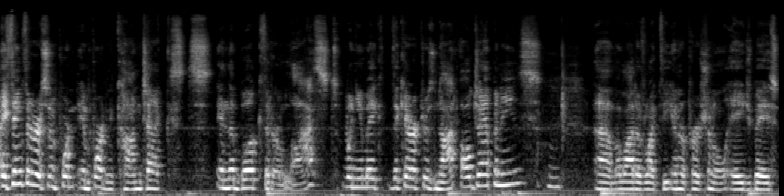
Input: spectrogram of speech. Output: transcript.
I think there are some important important contexts in the book that are lost when you make the characters not all Japanese. Um, a lot of like the interpersonal age based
